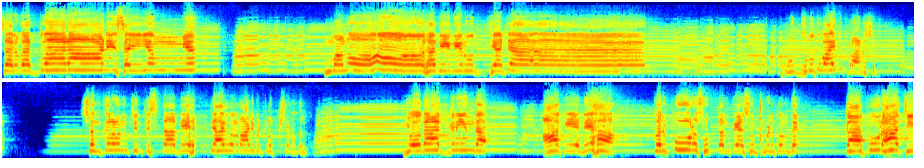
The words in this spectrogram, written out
ಸರ್ವದ್ವಾರಾಣಿ ಸಂಯಮ್ಯ, ಮನೋಹರಿ ನಿರುದ್ಧ್ಯ ಊರ್ಧ್ವಮುಖವಾಯಿತು ಪ್ರಾಣಶಕ್ತಿ. ಶಂಕರನನ್ನು ಚಿಂತಿಸ್ತಾ ದೇಹ ತ್ಯಾಗವನ್ನು ಮಾಡಿಬಿಟ್ಲು ಕ್ಷಣದಲ್ಲಿ. ಯೋಗಾಗ್ನಿಯಿಂದ ಆಕೆಯ ದೇಹ ಕರ್ಪೂರ ಸುಟ್ಟಂತೆ ಸುಟ್ಟು ಬಿಡುತ್ತಂತೆ ಕಾಪುರಾಚಿ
